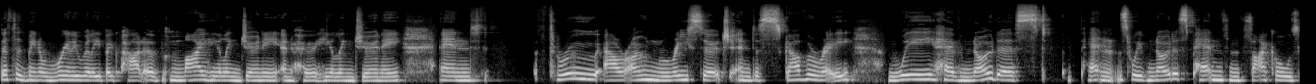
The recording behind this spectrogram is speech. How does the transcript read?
this has been a really, really big part of my healing journey and her healing journey. And through our own research and discovery, we have noticed patterns. We've noticed patterns and cycles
